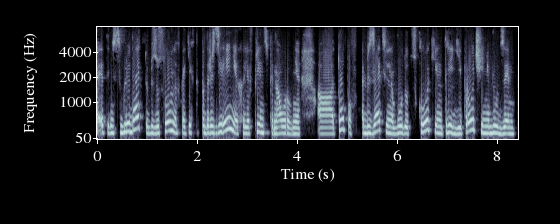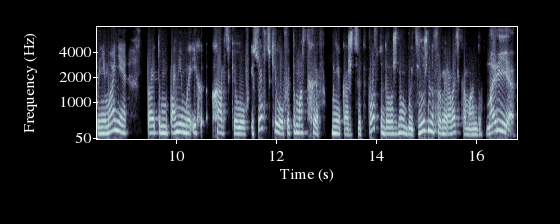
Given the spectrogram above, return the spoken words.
это не соблюдать, то, безусловно, в каких-то подразделениях или, в принципе, на уровне а, топов обязательно будут склоки, интриги и прочее, не будет взаимопонимания. Поэтому помимо их хард-скиллов и софт-скиллов, это must-have, мне кажется. Это просто должно быть. Нужно формировать команду. Мария,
